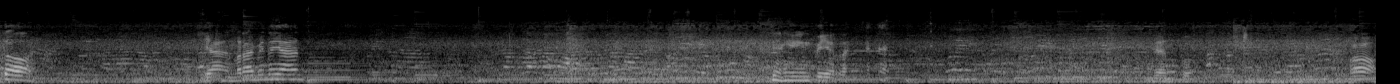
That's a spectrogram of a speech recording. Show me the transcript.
Ito. Yan. Marami na yan. Yung pera. yan po. Oh.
